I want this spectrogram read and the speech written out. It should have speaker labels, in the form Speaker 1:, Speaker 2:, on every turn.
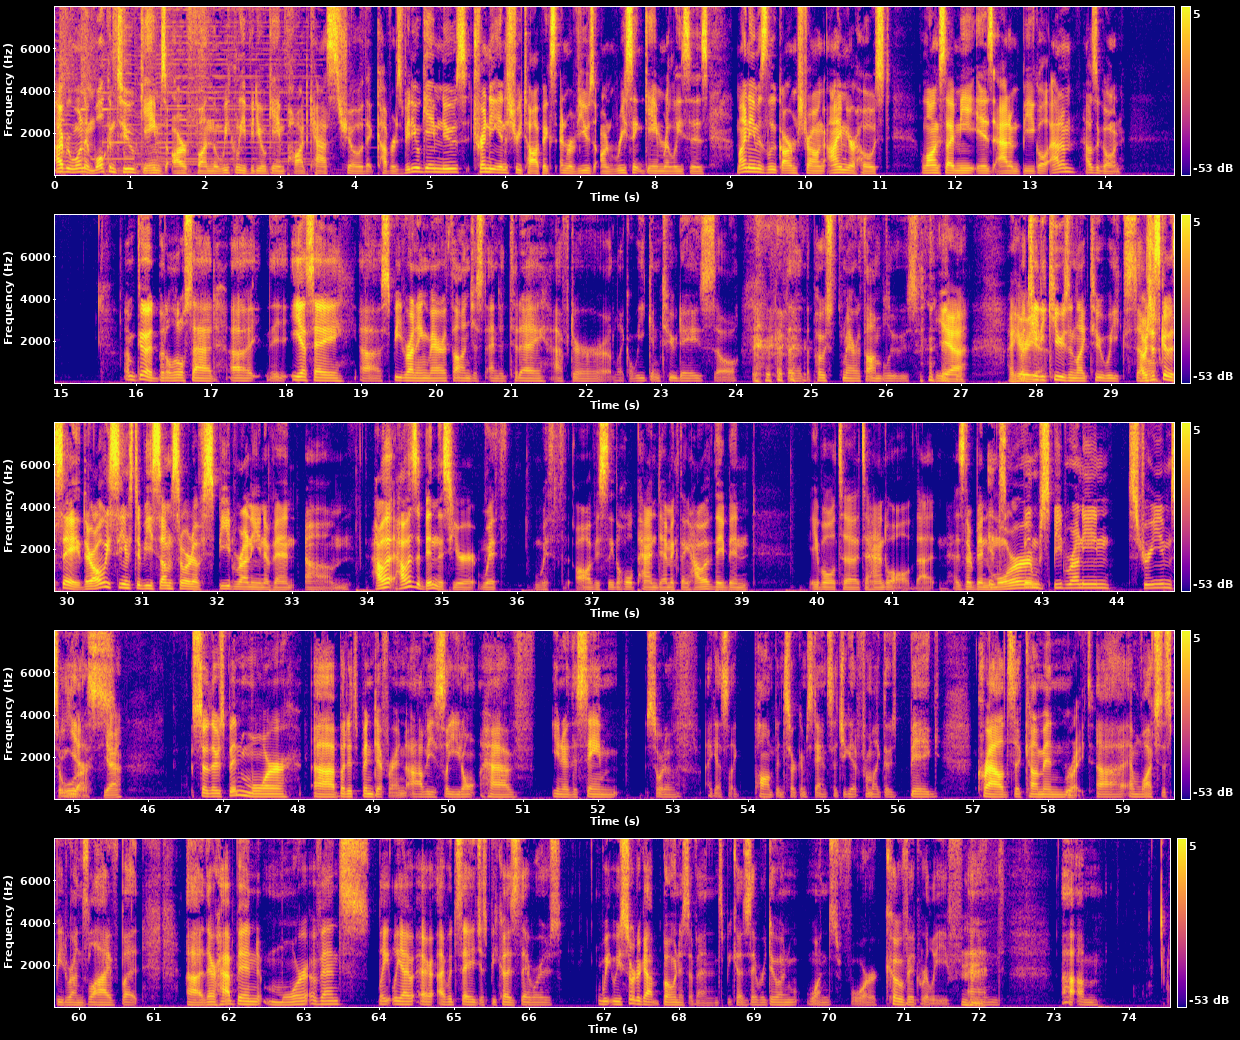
Speaker 1: Hi, everyone, and welcome to Games Are Fun, the weekly video game podcast show that covers video game news, trendy industry topics, and reviews on recent game releases. My name is Luke Armstrong. I'm your host. Alongside me is Adam Beagle. Adam, how's it going?
Speaker 2: I'm good, but a little sad. Uh, the ESA uh, speedrunning marathon just ended today after like a week and two days. So got the, the post marathon blues.
Speaker 1: yeah. I hear
Speaker 2: but
Speaker 1: you.
Speaker 2: GDQ's in like two weeks. So.
Speaker 1: I was just gonna say there always seems to be some sort of speed running event. Um, how how has it been this year with with obviously the whole pandemic thing? How have they been able to to handle all of that? Has there been
Speaker 2: It's
Speaker 1: more
Speaker 2: been-
Speaker 1: speed running streams? Or,
Speaker 2: Yes.
Speaker 1: Yeah.
Speaker 2: so there's been more, uh, but it's been different. Obviously, you don't have you know the same sort of I guess like pomp and circumstance that you get from like those big crowds that come in
Speaker 1: Right.
Speaker 2: uh, and watch the speed runs live. But uh, there have been more events lately. I, I- would say just because there was. We, we sort of got bonus events because they were doing ones for COVID relief and um,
